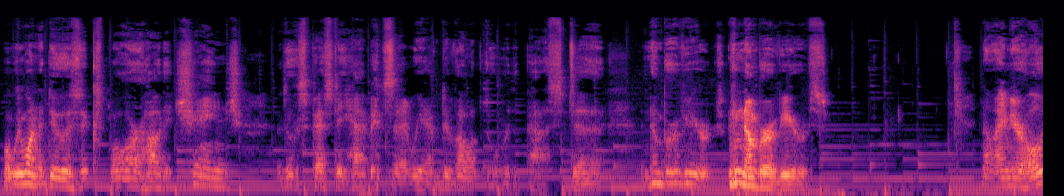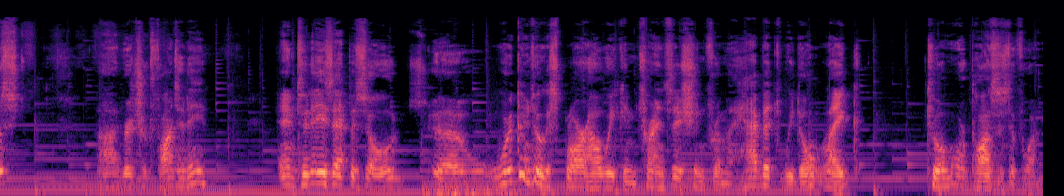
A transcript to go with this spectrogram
What we want to do is explore how to change those pesky habits that we have developed over the past uh, number of years. number of years. Now, I'm your host, uh, Richard Fontanie. In today's episode, uh, we're going to explore how we can transition from a habit we don't like to a more positive one.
